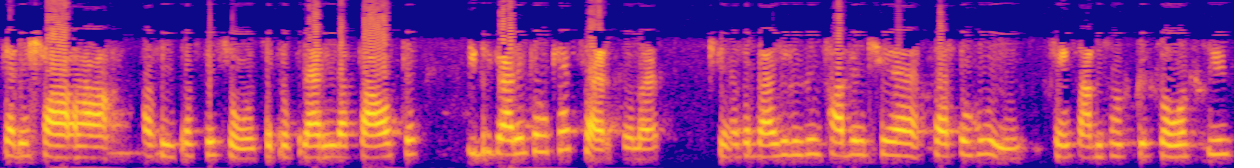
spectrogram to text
quer deixar assim, para as pessoas se apropriarem da pauta e brigarem pelo que é certo, né? Porque, na verdade, eles não sabem o que é certo ou ruim. Quem sabe são as pessoas que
